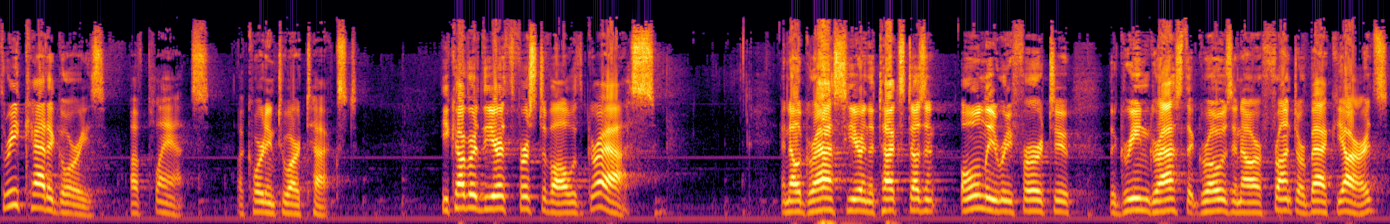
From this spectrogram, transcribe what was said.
Three categories of plants, according to our text. He covered the earth, first of all, with grass. And now, grass here in the text doesn't only refer to the green grass that grows in our front or backyards,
